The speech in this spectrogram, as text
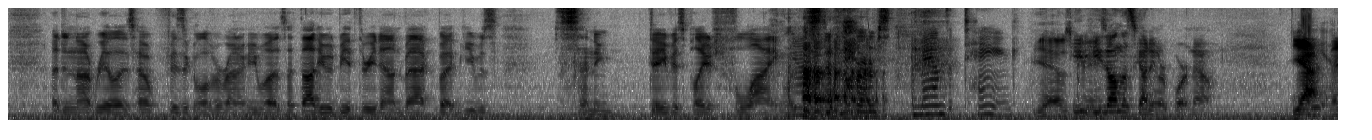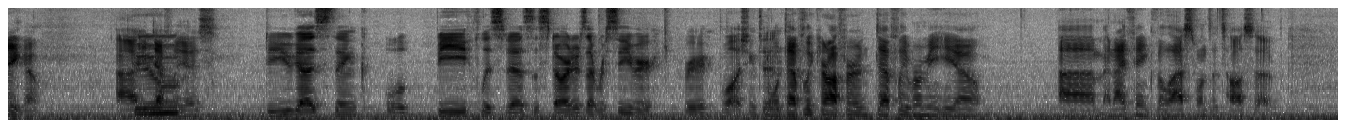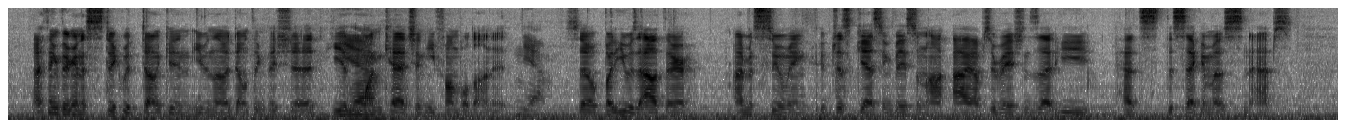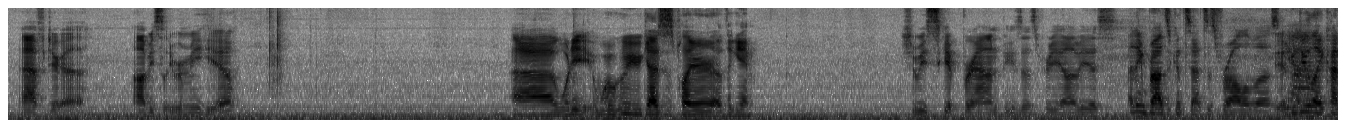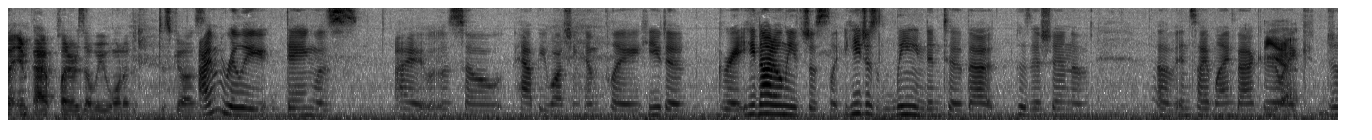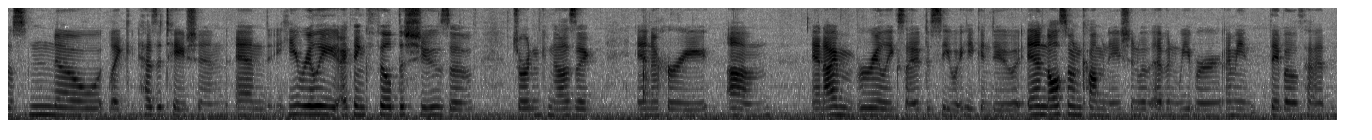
I did not realize how physical of a runner he was. I thought he would be a three down back, but he was sending Davis players flying with his stiff arms. The man's a tank. Yeah, it was he, great. he's on the scouting report now. yeah, Yeah. there you go. Uh, he Who- definitely is. Do you guys think will be listed as the starters at receiver for Washington? Well, definitely Crawford, definitely Remigio, um, and I think the last one's a toss-up. I think they're gonna stick with Duncan, even though I don't think they should. He had Yeah. one catch and he fumbled on it. Yeah. So, but he was out there. I'm assuming, just guessing based on o- eye observations, that he had the second most snaps after, uh, obviously Remigio. Uh, what do you? Who who are you guys' player of the game? Should we skip Brown because that's pretty obvious? I think Brown's a consensus for all of us. We Yeah. can do like kind of impact players that we wanted to discuss. I'm really Deng was I was so happy watching him play. He did great. He not only just like he just leaned into that position of of inside linebacker, Yeah. like just no like hesitation, and he really I think filled the shoes of Jordan Kunaszyk in a hurry. Um, and I'm really excited to see what he can do, and also in combination with Evan Weaver. I mean, they both had,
